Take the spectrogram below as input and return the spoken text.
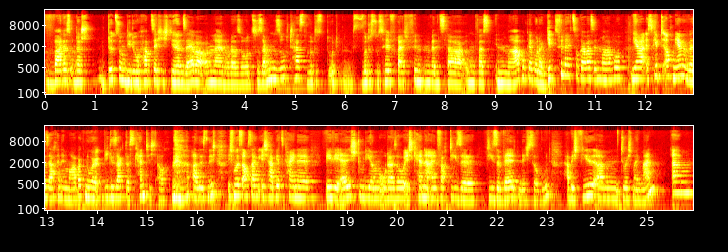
war das Unterstützung, die du hauptsächlich dir dann selber online oder so zusammengesucht hast? Würdest, würdest du es hilfreich finden, wenn es da irgendwas in Marburg gäbe? Oder gibt es vielleicht sogar was in Marburg? Ja, es gibt auch mehrere Sachen in Marburg, nur wie gesagt, das kannte ich auch mhm. alles nicht. Ich muss auch sagen, ich habe jetzt keine BWL-Studium oder so. Ich kenne einfach diese, diese Welt nicht so gut. Habe ich viel ähm, durch meinen Mann ähm,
